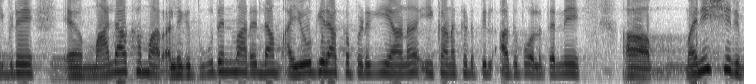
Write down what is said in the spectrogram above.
ഇവിടെ മാലാഖമാർ അല്ലെങ്കിൽ ദൂതന്മാരെല്ലാം അയോഗ്യരാക്കപ്പെടുകയാണ് ഈ കണക്കെടുപ്പിൽ. അതുപോലെ തന്നെ മനുഷ്യരും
